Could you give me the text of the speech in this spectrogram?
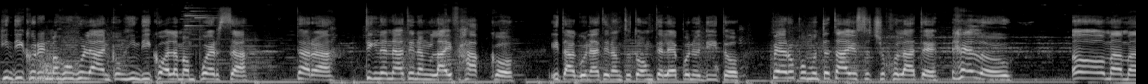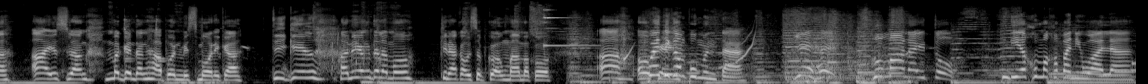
Hindi ko rin mahuhulaan kung hindi ko alam ang puwersa. Tara, tingnan natin ang life hack ko. Itago natin ang totoong telepono dito. Pero pumunta tayo sa tsokolate. Hello! Oo, mama. Ayos lang. Magandang hapon, Miss Monica. Tigil, ano yung dala mo? Kinakausap ko ang mama ko. Ah, okay. Pwede kang pumunta. Yehe! Gumana ito! Hindi ako makapaniwala.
